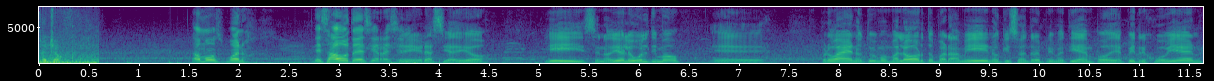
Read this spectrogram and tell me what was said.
Chao, chao. ¿Estamos? Bueno, desahogo te decía recién. Sí, gracias a Dios. Y se nos dio lo último. Eh, pero bueno, tuvimos mal orto para mí, no quiso entrar el primer tiempo. De Pietri jugó bien,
